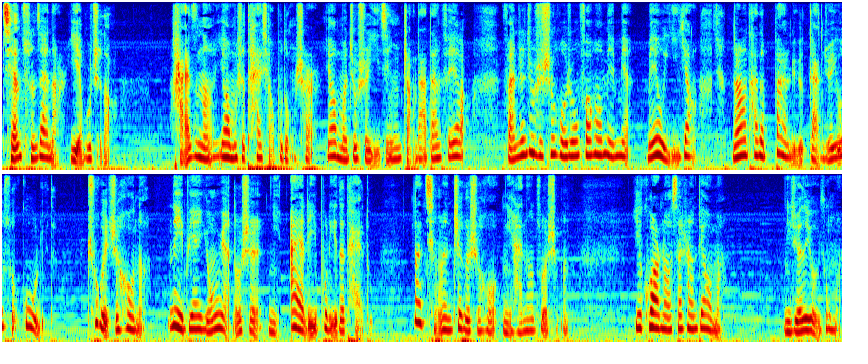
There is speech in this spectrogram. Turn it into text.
钱存在哪儿也不知道。孩子呢，要么是太小不懂事儿，要么就是已经长大单飞了。反正就是生活中方方面面没有一样能让他的伴侣感觉有所顾虑的。出轨之后呢，那边永远都是你爱离不离的态度。那请问这个时候你还能做什么呢？一哭二闹三上吊吗？你觉得有用吗？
